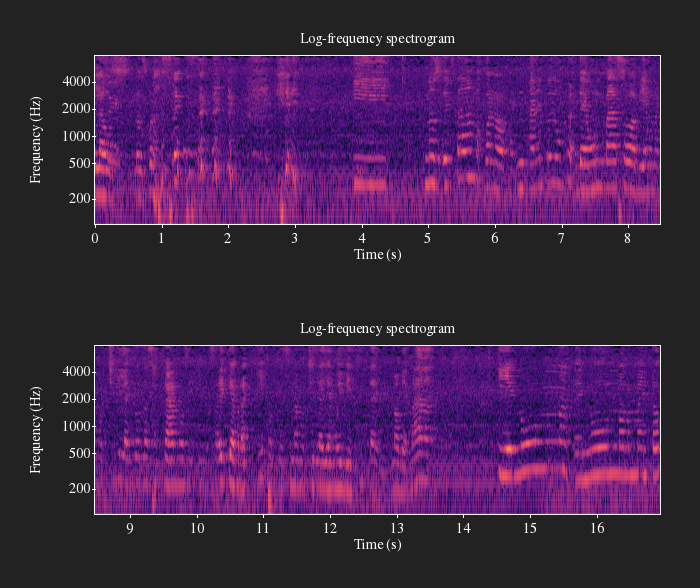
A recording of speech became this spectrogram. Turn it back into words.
los, los bronces. y nos estábamos, bueno, adentro de un, de un vaso había una mochila, entonces la sacamos y dijimos, ay, ¿qué habrá aquí? Porque es una mochila ya muy viejita y no había nada. Y en un, en un monumento,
